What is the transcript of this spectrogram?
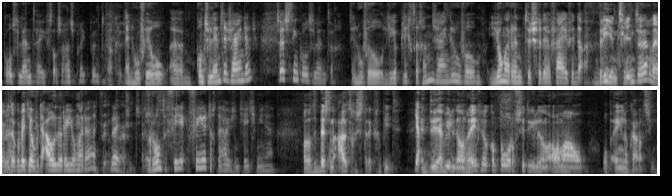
consulent heeft als aanspreekpunt. Okay, dus... En hoeveel um, consulenten zijn er? 16 consulenten. En hoeveel leerplichtigen zijn er? Hoeveel jongeren tussen de 5 en de 23? Dan hebben we het ja. ook een beetje over de oudere jongeren. 40.000. Nee. Rond de 40.000, jeetje mina. Want dat is best een uitgestrekt gebied. Ja. En die, hebben jullie dan regiokantoor of zitten jullie dan allemaal op één locatie?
